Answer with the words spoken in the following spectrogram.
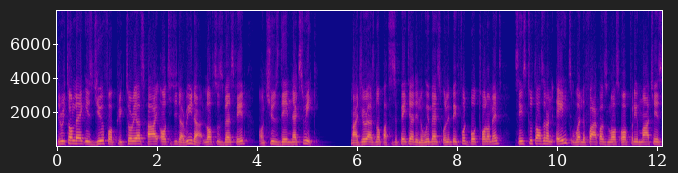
The return leg is due for Pretoria's high-altitude arena, Loftus Versfeld, on Tuesday next week. Nigeria has not participated in the Women's Olympic Football Tournament since 2008 when the Falcons lost all three matches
